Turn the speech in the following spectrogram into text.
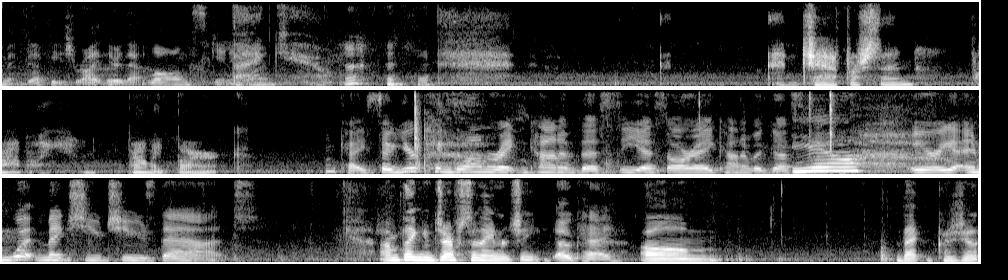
McDuffie's right there, that long, skinny one. Thank you. and Jefferson, probably, probably Burke. Okay, so you're conglomerating kind of the CSRA kind of Augusta Yeah, area. And what makes you choose that? I'm thinking Jefferson Energy. Okay. Um, that because you,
